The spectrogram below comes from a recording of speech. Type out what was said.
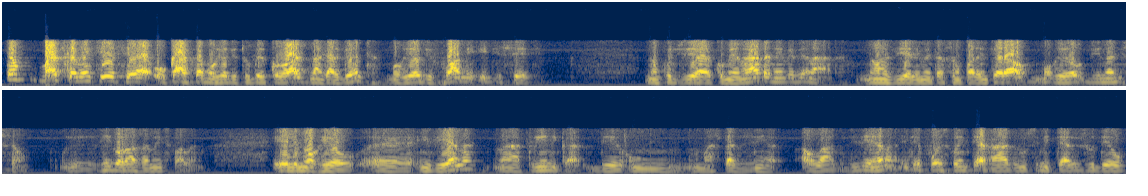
Então, basicamente, esse é o Kafka morreu de tuberculose na garganta, morreu de fome e de sede. Não podia comer nada nem beber nada. Não havia alimentação parenteral, morreu de inanição, rigorosamente falando. Ele morreu é, em Viena, na clínica de um, uma cidadezinha ao lado de Viena, e depois foi enterrado no cemitério judeu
